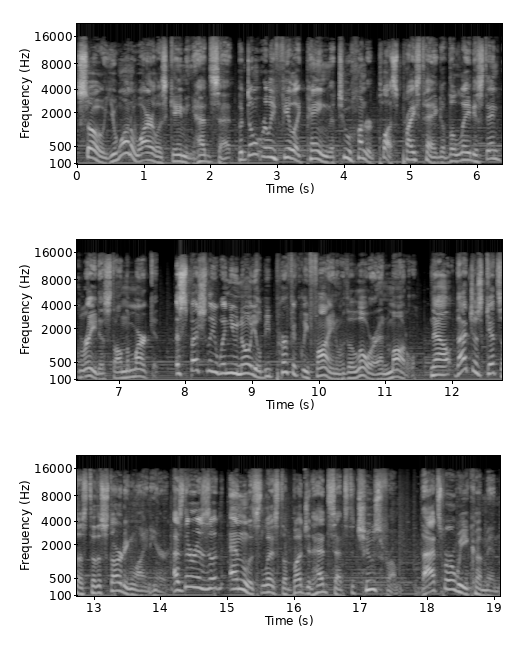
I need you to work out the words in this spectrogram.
So, you want a wireless gaming headset, but don't really feel like paying the 200 plus price tag of the latest and greatest on the market, especially when you know you'll be perfectly fine with a lower end model. Now, that just gets us to the starting line here, as there is an endless list of budget headsets to choose from. That's where we come in.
